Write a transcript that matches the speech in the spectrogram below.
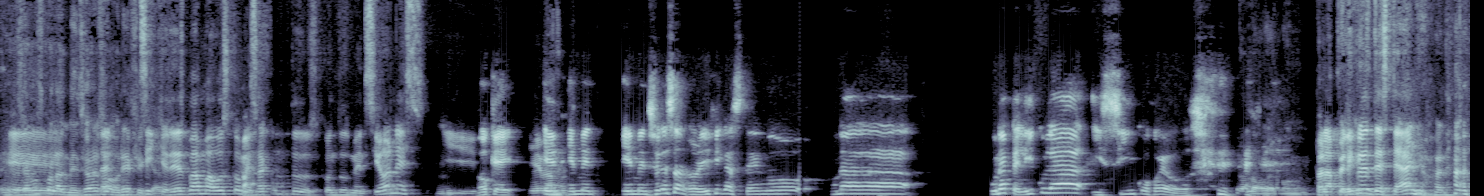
empecemos con las menciones honoríficas. Si querés, vamos a comenzar con tus, con tus menciones. Y ok, en, en, en menciones honoríficas tengo una una película y cinco juegos. Pero la película es de este año, ¿verdad?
